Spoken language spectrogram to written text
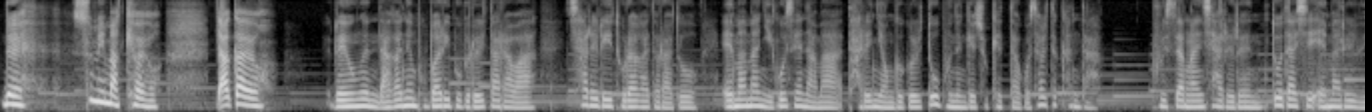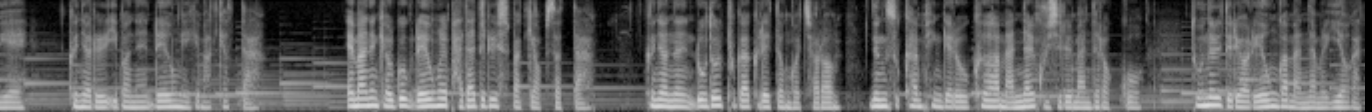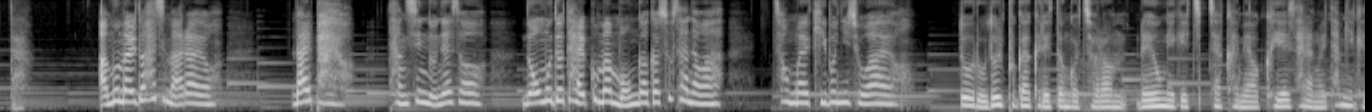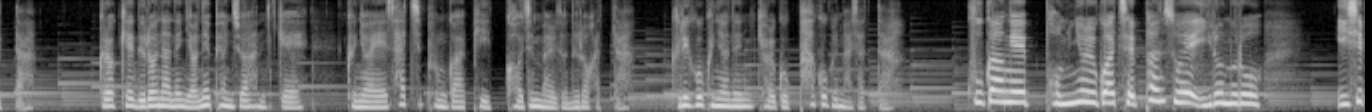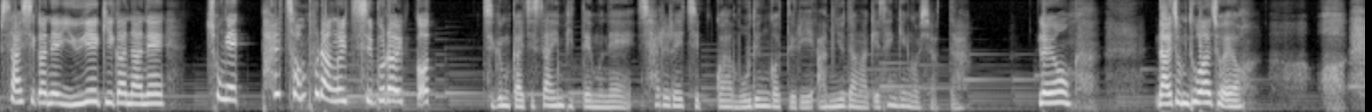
네, 숨이 막혀요. 나가요. 레옹은 나가는 보바리 부부를 따라와 샤를이 돌아가더라도 에마만 이곳에 남아 다른 연극을 또 보는 게 좋겠다고 설득한다. 불쌍한 샤를은 또다시 에마를 위해 그녀를 이번엔 레옹에게 맡겼다. 에마는 결국 레옹을 받아들일 수밖에 없었다. 그녀는 로돌프가 그랬던 것처럼 능숙한 핑계로 그와 만날 구실을 만들었고 돈을 들여 레옹과 만남을 이어갔다. 아무 말도 하지 말아요. 날 봐요. 당신 눈에서 너무도 달콤한 뭔가가 솟아나와 정말 기분이 좋아요. 또 로돌프가 그랬던 것처럼 레옹에게 집착하며 그의 사랑을 탐닉했다. 그렇게 늘어나는 연애 편지와 함께 그녀의 사치품과 빚, 거짓말도 늘어갔다. 그리고 그녀는 결국 파국을 맞았다. 국왕의 법률과 재판소의 이름으로 24시간의 유예 기간 안에 총액 8천 프랑을 지불할 것. 지금까지 쌓인 빚 때문에 샤를의 집과 모든 것들이 압류당하게 생긴 것이었다. 레옹, 나 좀 도와줘요.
